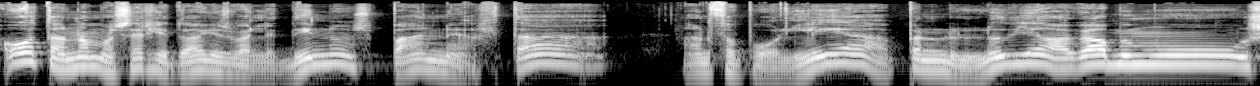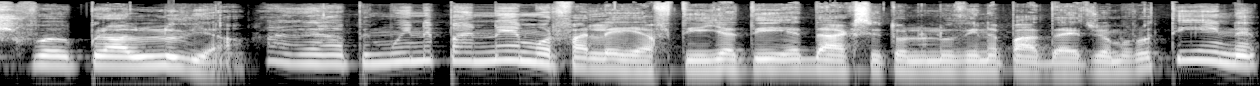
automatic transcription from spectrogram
όταν όμως έρχεται ο Άγιος Βαλεντίνος πάνε αυτά ανθοπολία, παίρνουν λουλούδια. Αγάπη μου, σου πήρα λουλούδια. Αγάπη μου, είναι πανέμορφα, λέει αυτή, γιατί εντάξει, το λουλούδι είναι πάντα έτσι όμορφο. Τι είναι,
